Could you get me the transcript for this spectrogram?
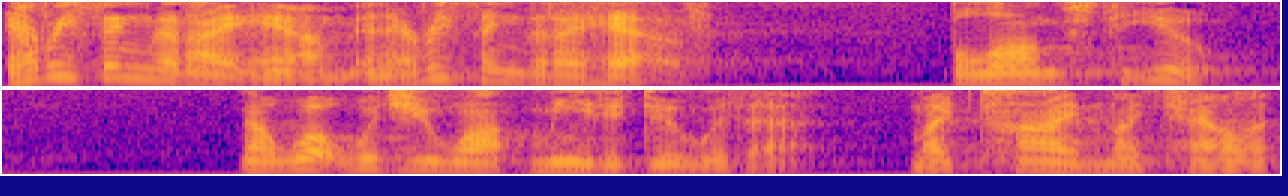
everything that I am and everything that I have belongs to you. Now, what would you want me to do with that? My time, my talent,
